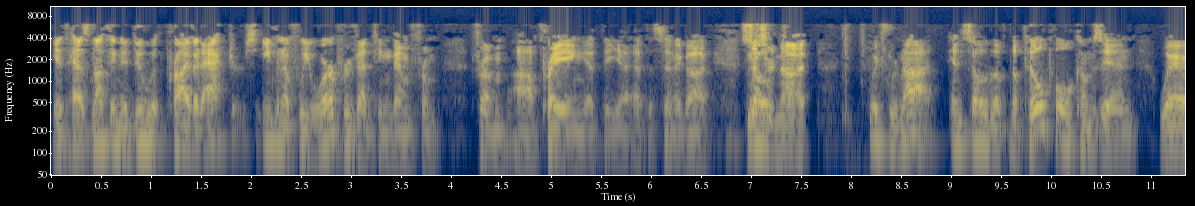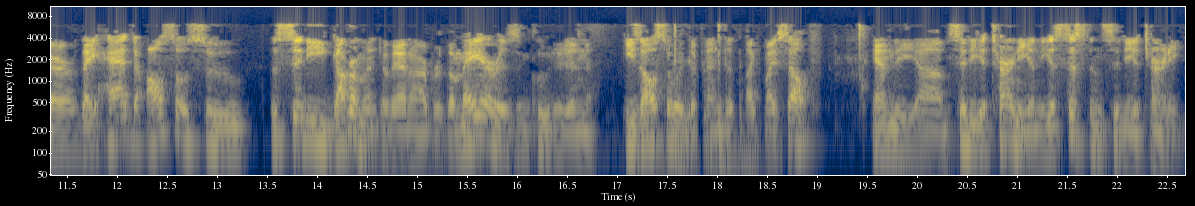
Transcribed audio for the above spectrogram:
It has nothing to do with private actors, even if we were preventing them from from uh, praying at the uh, at the synagogue. So, which we're not. Which we're not. And so the the pill pilpul comes in where they had to also sue the city government of Ann Arbor. The mayor is included in. He's also a defendant, like myself and the um, city attorney and the assistant city attorney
